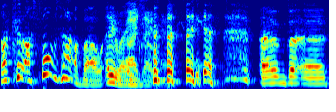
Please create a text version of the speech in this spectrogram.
I could. I what was that about? Anyway, I don't know. yeah. Um, but uh,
